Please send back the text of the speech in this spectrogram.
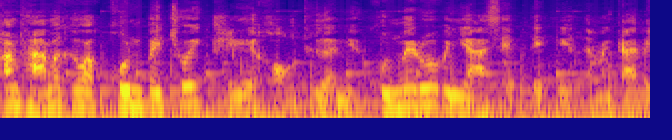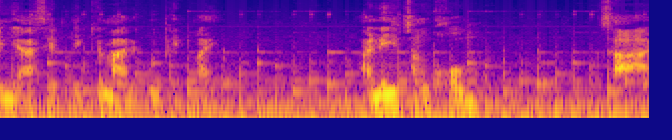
คำถามก็คือว่าคุณไปช่วยเคลียร์ของเถื่อนเนี่ยคุณไม่รู้เป็นยาเสพติดเนี่ยแต่มันกลายเป็นยาเสพติดขึ้นมาเนี่ยคุณผิดไหมอันนี้สังคมศาล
